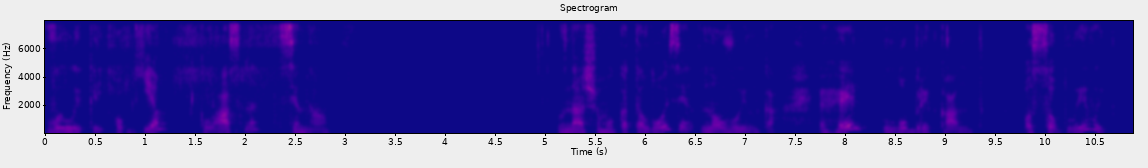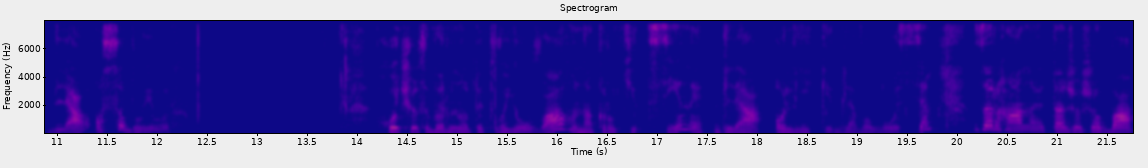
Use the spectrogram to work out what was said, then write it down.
Великий об'єм, класна ціна. В нашому каталозі новинка гель-лубрикант. Особливий для особливих. Хочу звернути твою увагу на круті ціни для олійки для волосся з органою та жожоба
